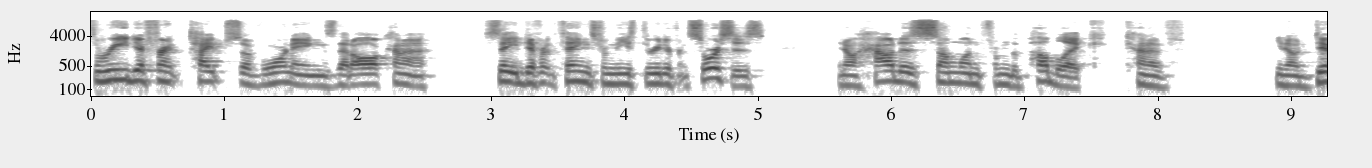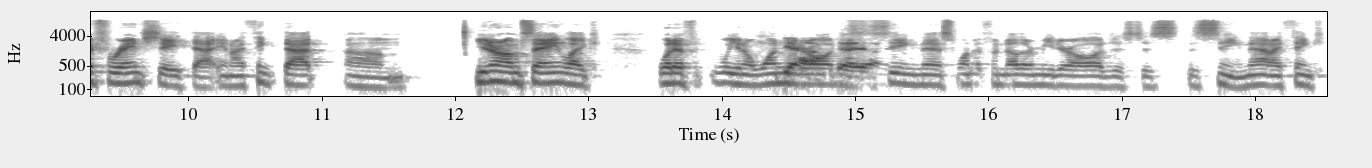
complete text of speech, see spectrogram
three different types of warnings that all kind of say different things from these three different sources you know how does someone from the public kind of you know differentiate that and i think that um you know what i'm saying like what if you know one Yeah, meteorologist yeah, yeah. is seeing this what if another meteorologist is is seeing that i think you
